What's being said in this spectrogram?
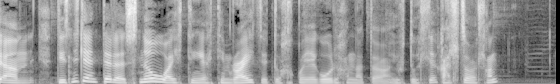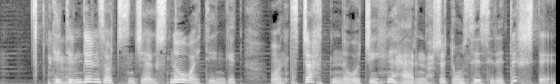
Ам, Disneyland дээр Snow White-ийн яг тийм ride гэдэг байхгүй яг өөрийнх нь одоо юу гэдэг лээ галзуу болгоно. Тэгээ тэрэн дээр нь суужсэн чи яг Snow White ингээд унтжахт нь нөгөө жинхэнэ хайр нь очиж үнсээс ирээдэг штэ.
